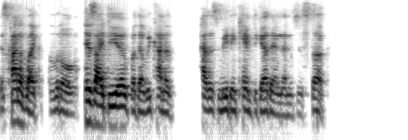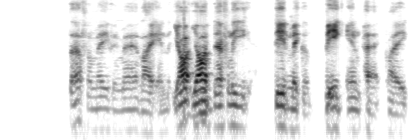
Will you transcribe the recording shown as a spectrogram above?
it's kind of like a little his idea, but then we kind of had this meeting, came together, and then it just stuck. That's amazing, man. Like, and y'all, y'all definitely did make a big impact. Like,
